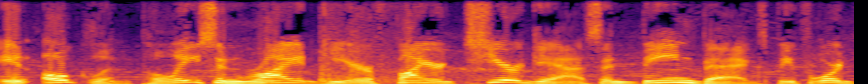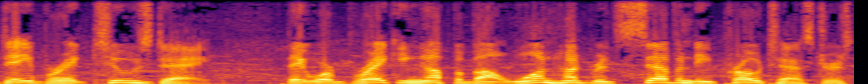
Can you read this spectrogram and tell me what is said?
In Oakland, police in riot gear fired tear gas and beanbags before daybreak Tuesday. They were breaking up about 170 protesters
